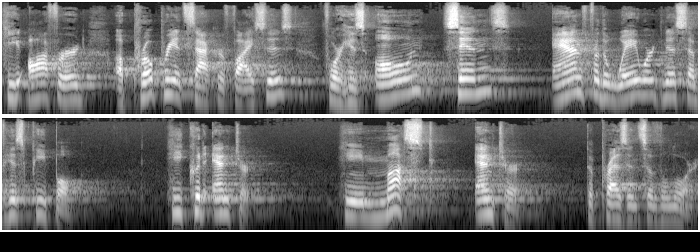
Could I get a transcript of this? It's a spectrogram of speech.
he offered appropriate sacrifices for his own sins and for the waywardness of his people. He could enter. He must enter the presence of the Lord.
